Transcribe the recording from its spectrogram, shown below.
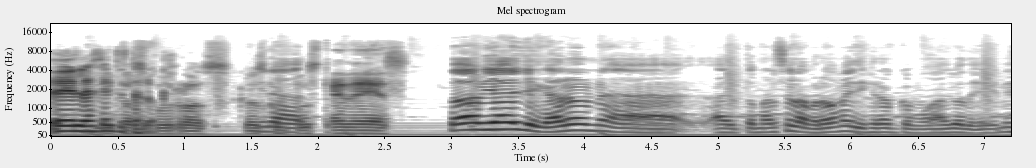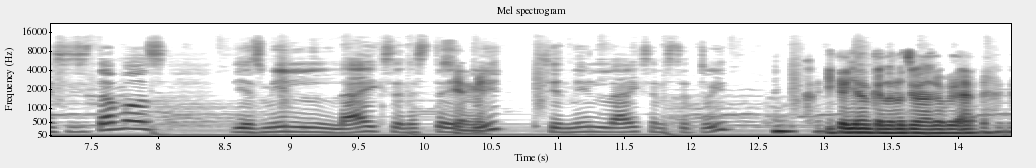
eh, la gente está loca. Burros, ustedes. Todavía llegaron a, tomarse la broma y dijeron como algo de necesitamos 10.000 likes en este tweet, 100.000 likes en este tweet. Y creyeron que no lo iban a lograr.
